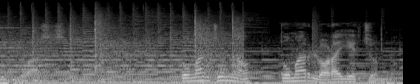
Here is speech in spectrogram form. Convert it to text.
ভিডিও আসছে। তোমার জন্য, তোমার লড়াইয়ের জন্য।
